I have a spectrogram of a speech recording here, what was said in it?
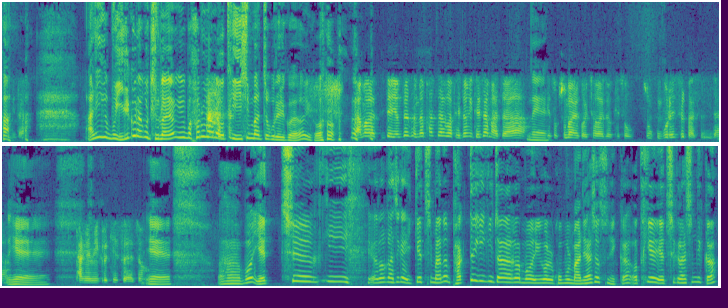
합니다. 아니 이거 뭐 읽으라고 주나요? 이거 뭐 하루 만에 어떻게 20만 쪽으로 읽어요, 이거? 아마 이제 영장 전담 판사가 배정이 되자마자 네. 계속 주말에 걸쳐 가지고 계속 좀 공부를 했을 것 같습니다. 예. 당연히 그렇게 했어야죠. 예. 아, 뭐 예측이 여러 가지가 있겠지만은 박대기 기자가 뭐 이걸 공부를 많이 하셨으니까 어떻게 예측을 하십니까?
